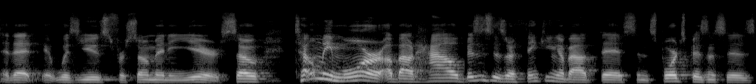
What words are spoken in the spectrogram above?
that it was used for so many years. So tell me more about how businesses are thinking about this and sports businesses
